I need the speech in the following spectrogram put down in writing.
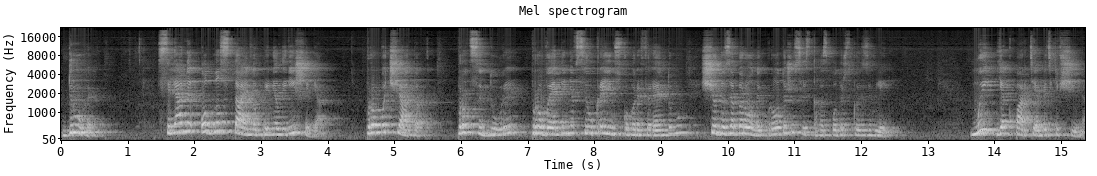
Друге, селяни одностайно прийняли рішення про початок процедури проведення всеукраїнського референдуму щодо заборони продажу сільськогосподарської землі. Ми, як партія Батьківщина,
